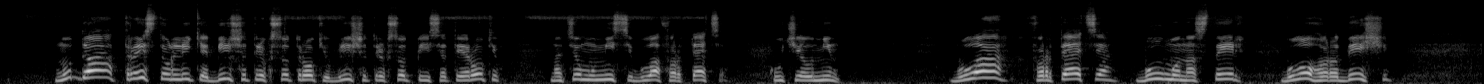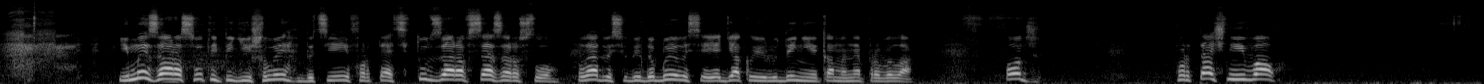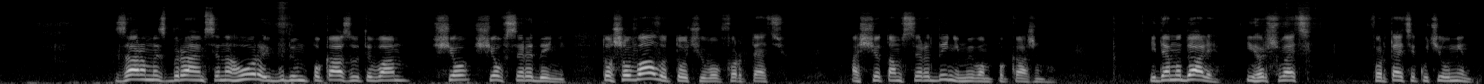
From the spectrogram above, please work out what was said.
ну да, 3 століття, більше 300 років, більше 350 років. На цьому місці була фортеця Кучілмін. Була фортеця, був монастир, було городище. І ми зараз от і підійшли до цієї фортеці. Тут зараз все заросло. Ледве сюди добилися. Я дякую людині, яка мене провела. Отже, фортечний вал. Зараз ми збираємося на гору і будемо показувати вам, що, що всередині. То, що вал оточував фортецю, а що там всередині, ми вам покажемо. Йдемо далі. Ігор Швець, фортеця Кучілмін.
